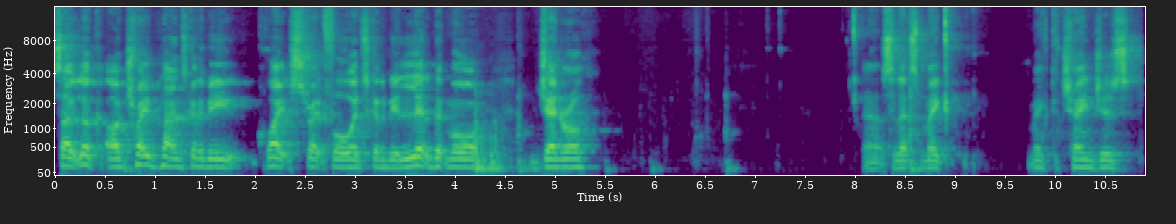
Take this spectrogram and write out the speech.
So, look, our trade plan is going to be quite straightforward. It's going to be a little bit more general. Uh, so let's make make the changes.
